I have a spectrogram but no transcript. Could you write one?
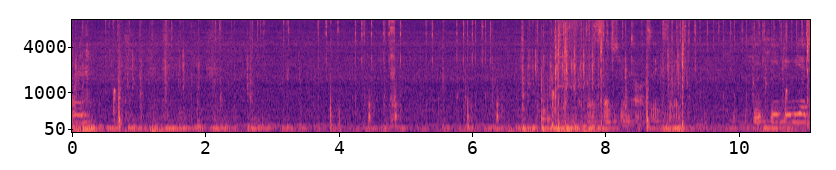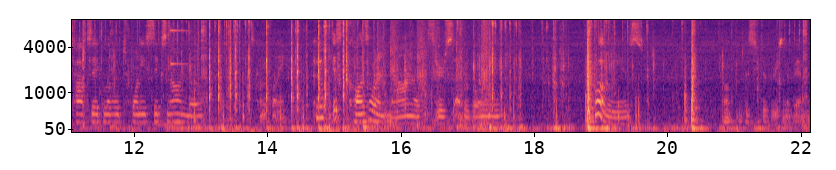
when that's just being toxic. So like, he, a toxic level 26 non though. It's kind of funny. Can, is calling someone a non like serious cyberbullying? Probably is. Oh, this is reason to.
